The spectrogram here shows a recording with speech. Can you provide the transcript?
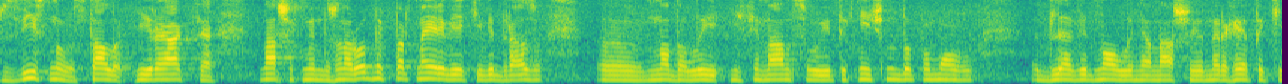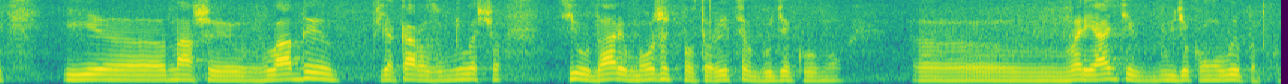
звісно, стала і реакція наших міжнародних партнерів, які відразу е, надали і фінансову, і технічну допомогу для відновлення нашої енергетики, і е, нашої влади, яка розуміла, що ці удари можуть повторитися в будь-якому е, варіанті, в будь-якому випадку.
